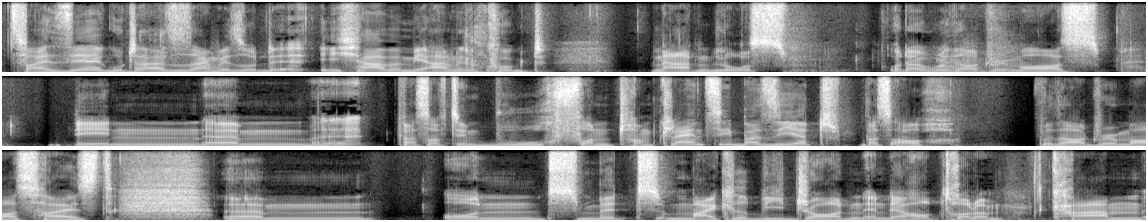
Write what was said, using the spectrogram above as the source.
zwei sehr gute, also sagen wir so, ich habe mir angeguckt, Gnadenlos oder Without Remorse, den, ähm, was auf dem Buch von Tom Clancy basiert, was auch Without Remorse heißt, ähm, und mit Michael B. Jordan in der Hauptrolle. Kam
